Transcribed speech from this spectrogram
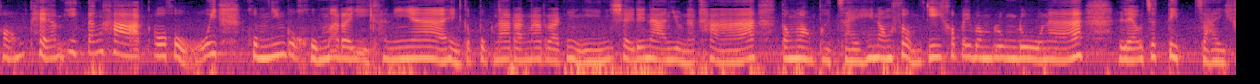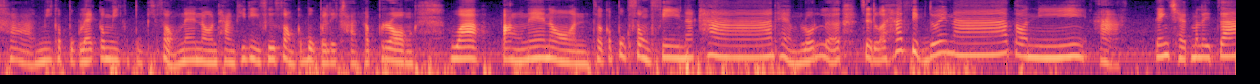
ของแถมอีกตั้งหาก โอ้โหคุ้มยิ่งกว่าคุ้มอะไรอีกคะเนี่ยเห็นกระปุกน่ารักน่ารักอย่างนี้ใช้ได้นานอยู่นะคะ ต้องลองเปิดใจให้น้องสมกี้เข้าไปบำรุงดูนะ แล้วจะติดใจค่ะ มีกระปุกแรกก็มีกระปุกที่ 2 แน่นอนทางที่ดีซื้อ 2 กระปุกไปเลยค่ะ รับรองว่าปังแน่นอนสองกระปุกส่งฟรีนะคะ แถมลดเหลือ 750 ด้วยนะ ตอนนี้ อะเด้งแชทมาเลยจ้า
